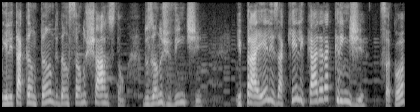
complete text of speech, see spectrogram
e ele tá cantando e dançando Charleston dos anos 20. E pra eles aquele cara era cringe, sacou?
